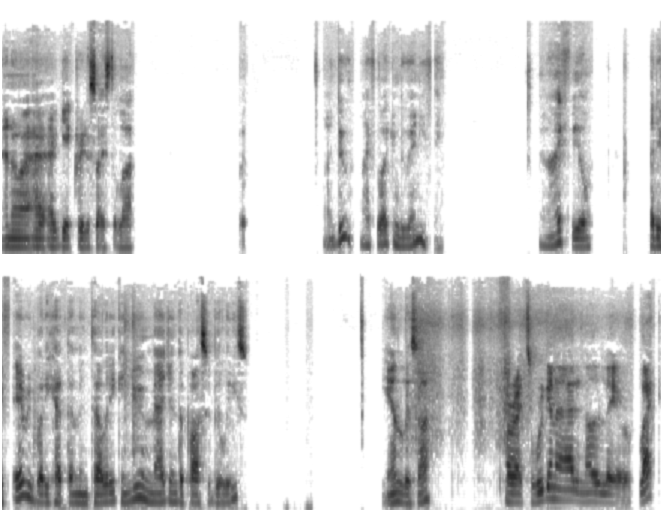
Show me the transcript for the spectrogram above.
I know I, I get criticized a lot. But I do. I feel I can do anything. And I feel that if everybody had that mentality, can you imagine the possibilities? Endless, huh? Alright, so we're going to add another layer of black.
